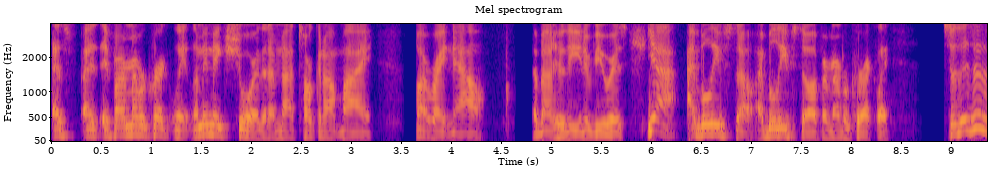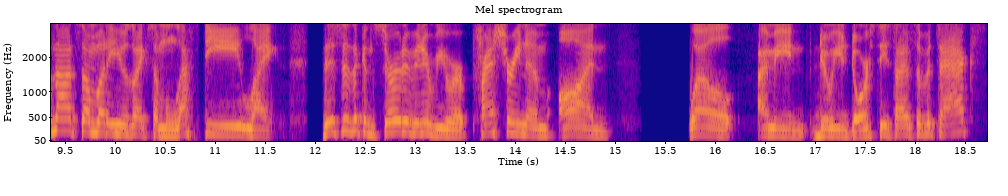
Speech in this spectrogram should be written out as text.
as if I remember correctly. Wait, let me make sure that I'm not talking out my butt right now about who the interviewer is. Yeah, I believe so. I believe so, if I remember correctly. So this is not somebody who's like some lefty, like this is the conservative interviewer pressuring him on, well, I mean, do we endorse these types of attacks?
